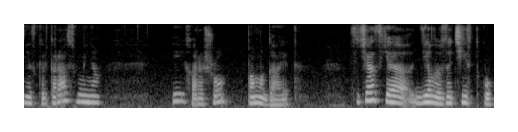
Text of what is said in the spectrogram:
несколько раз у меня и хорошо помогает. Сейчас я делаю зачистку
